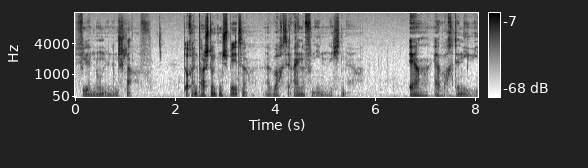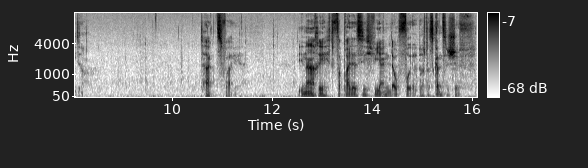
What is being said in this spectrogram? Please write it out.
fielen nun in den Schlaf. Doch ein paar Stunden später erwachte einer von ihnen nicht mehr. Er erwachte nie wieder. Tag 2. Die Nachricht verbreitete sich wie ein Lauffeuer durch das ganze Schiff.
